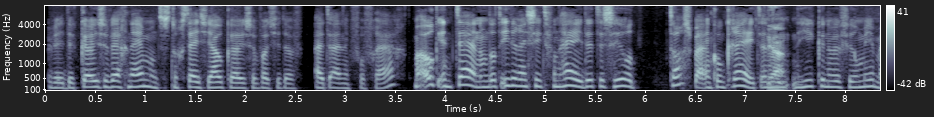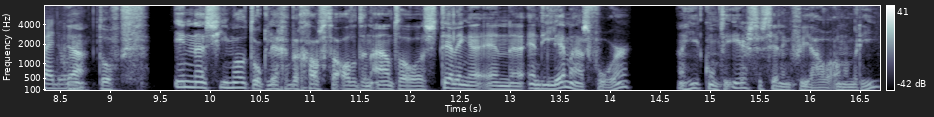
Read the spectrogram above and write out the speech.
we de keuze wegnemen, want het is nog steeds jouw keuze wat je er uiteindelijk voor vraagt. Maar ook intern, omdat iedereen ziet van hé, hey, dit is heel tastbaar en concreet. En Ja. hier kunnen we veel meer mee doen. Ja, tof. In CMO Talk leggen we gasten altijd een aantal eh, stellingen en, uh, en dilemma's voor. Nou, hier komt de eerste stelling voor jou, Annemarie.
